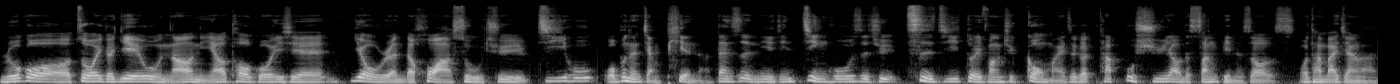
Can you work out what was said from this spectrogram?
如果做一个业务，然后你要透过一些诱人的话术去，几乎我不能讲骗啊，但是你已经近乎是去刺激对方去购买这个他不需要的商品的时候，我坦白讲啊，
